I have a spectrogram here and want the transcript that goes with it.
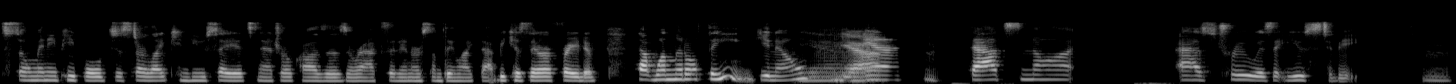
So many people just are like, can you say it's natural causes or accident or something like that because they're afraid of that one little thing, you know? Yeah. yeah. And that's not as true as it used to be. Mm.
